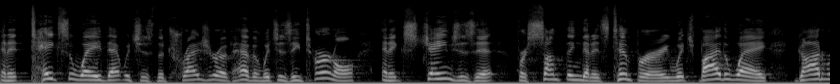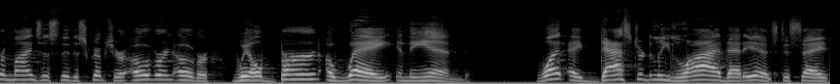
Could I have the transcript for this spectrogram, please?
And it takes away that which is the treasure of heaven, which is eternal, and exchanges it for something that is temporary, which, by the way, God reminds us through the scripture over and over will burn away in the end. What a dastardly lie that is to say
